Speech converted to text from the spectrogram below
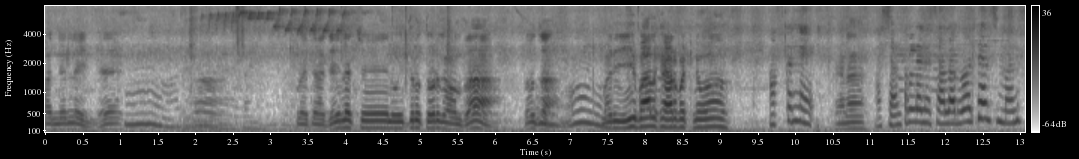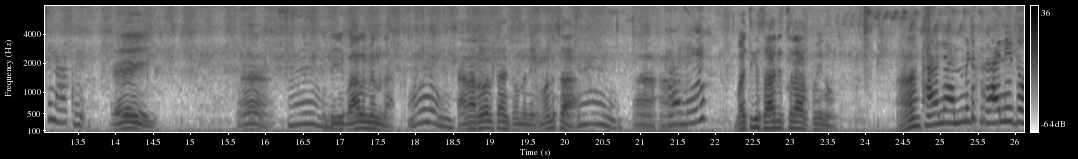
ఆరు నెలలు అయింది. ఇప్పుడైతే జయలక్ష్మి నువ్వు ఇద్దరు తోడుగా ఉండరా? రోజా. మరి ఈ బాలకి ఆడబట్టి నువ్వు? అక్కడనే. సెంటర్లోనే చాలా తెలిసి మనిషి నాకు. ఏయ్. అంటే ఈ బాల మీద. చాలా రోజుల టాన్స్ ఉంది నీకు మనసా? బతికి సాధించలేకపోయినావు? కానీ అమ్మిడికి రానిదు.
